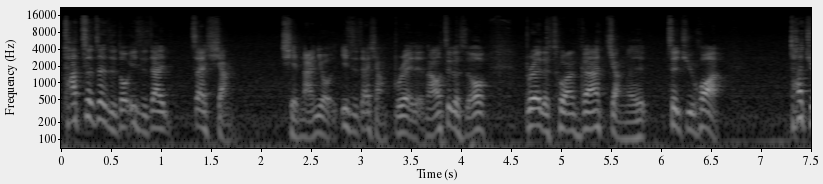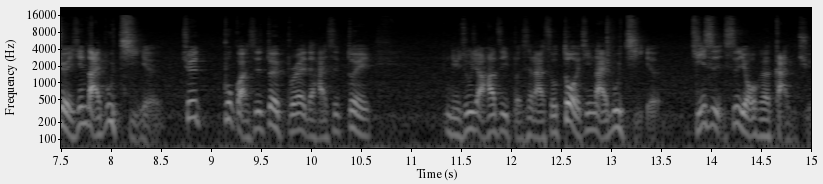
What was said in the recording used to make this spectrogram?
她这阵子都一直在在想前男友，一直在想 Bread，然后这个时候 Brad 突然跟他讲了这句话，他觉得已经来不及了。就是不管是对 Bread 还是对女主角她自己本身来说，都已经来不及了。即使是有个感觉，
